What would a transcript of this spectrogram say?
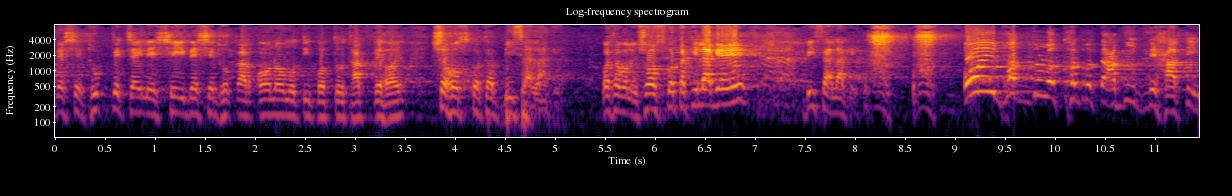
দেশে ঢুকতে চাইলে সেই দেশে ঢোকার অনুমতি পত্র থাকতে হয়। সহজ কথা ভিসা লাগে। কথা বলেন, সহজ কথা কি লাগে? ভিসা লাগে। ওই ভদ্রলোক হজরত হাতিম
